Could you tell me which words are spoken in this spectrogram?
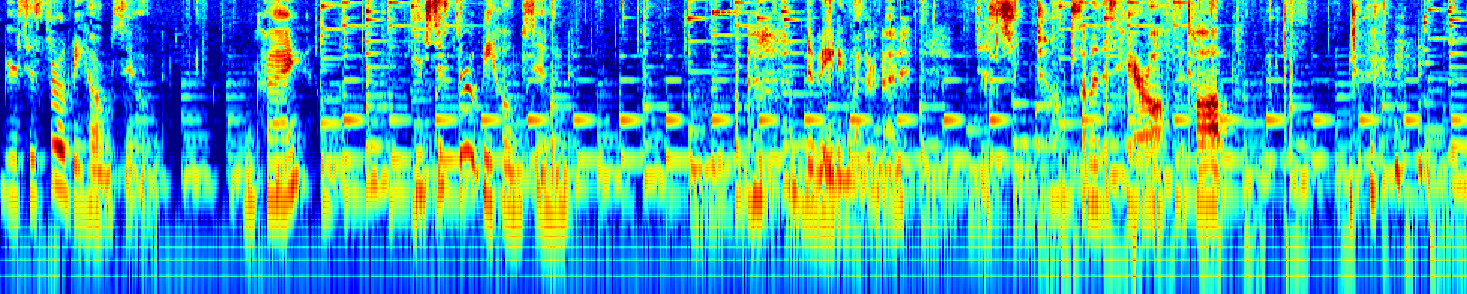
Your sister will be home soon. Okay? Your sister will be home soon. Uh, I'm debating whether or not to just chop some of this hair off the top.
